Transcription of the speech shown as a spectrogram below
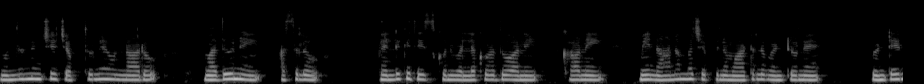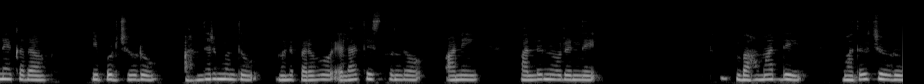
ముందు నుంచి చెప్తూనే ఉన్నారు. మధుని అసలు పెళ్ళికి తీసుకుని వెళ్ళకూడదు అని కానీ మీ నానమ్మ చెప్పిన మాటలు వింటూనే వింటేనే కదా? ఇప్పుడు చూడు అందరి ముందు మన పరువు ఎలా తీస్తుందో అని పళ్ళు నూరింది. బామర్ది మధు చూడు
